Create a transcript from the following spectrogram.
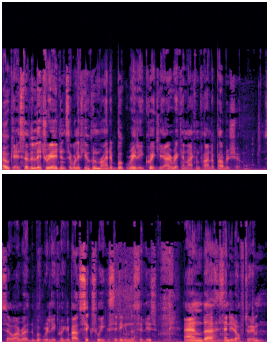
Okay, so the literary agent said, well, if you can write a book really quickly, I reckon I can find a publisher. So I wrote the book really quickly, about six weeks sitting in the Scillies, and uh, sent it off to him.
